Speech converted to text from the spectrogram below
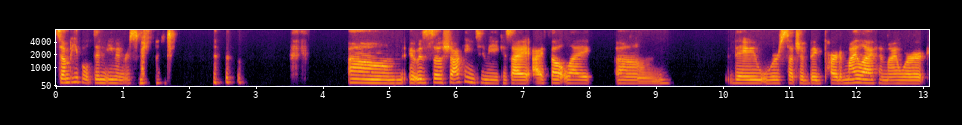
some people didn't even respond. um, it was so shocking to me because I, I felt like um, they were such a big part of my life and my work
